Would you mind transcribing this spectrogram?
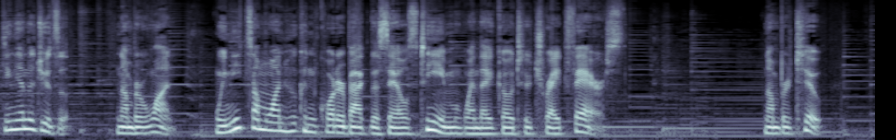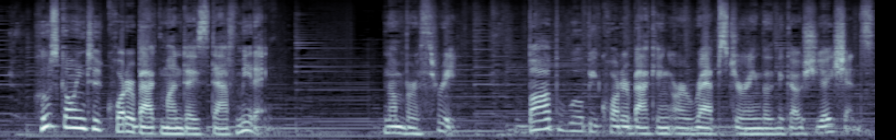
今天的句子 Number one, we need someone who can quarterback the sales team when they go to trade fairs. Number two, who's going to quarterback Monday's staff meeting? Number three, Bob will be quarterbacking our reps during the negotiations,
